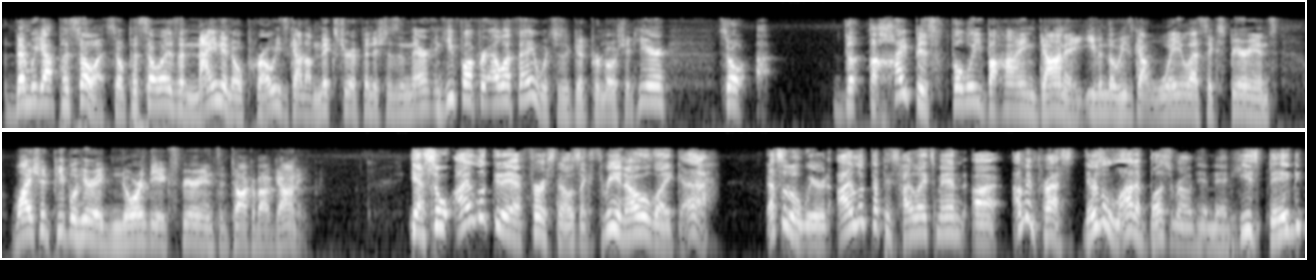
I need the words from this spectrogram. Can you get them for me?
then we got Pessoa. So Pessoa is a 9 0 pro. He's got a mixture of finishes in there. And he fought for LFA, which is a good promotion here. So uh, the, the hype is fully behind Gane, even though he's got way less experience. Why should people here ignore the experience and talk about Gane? Yeah, so I looked at it at first and I was like 3 and 0, like, ah, that's a little weird. I looked up his highlights, man. Uh, I'm impressed. There's a lot of buzz around him, man. He's big.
